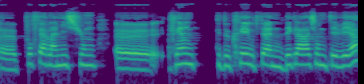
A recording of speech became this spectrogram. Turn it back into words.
euh, pour faire la mission, euh, rien que de créer ou de faire une déclaration de TVA,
